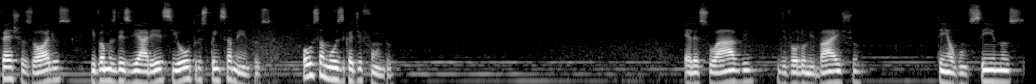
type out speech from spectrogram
Feche os olhos e vamos desviar esse e outros pensamentos. Ouça a música de fundo. Ela é suave, de volume baixo tem alguns sinos,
